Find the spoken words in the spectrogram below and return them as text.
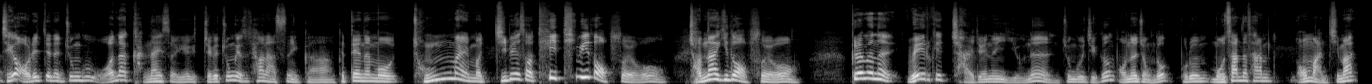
제가 어릴 때는 중국 워낙 갓나했어요. 제가 중국에서 태어났으니까 그때는 뭐 정말 뭐 집에서 TV도 없어요. 전화기도 없어요. 그러면은 왜 이렇게 잘 되는 이유는 중국 지금 어느 정도 물론 못 사는 사람 너무 많지만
